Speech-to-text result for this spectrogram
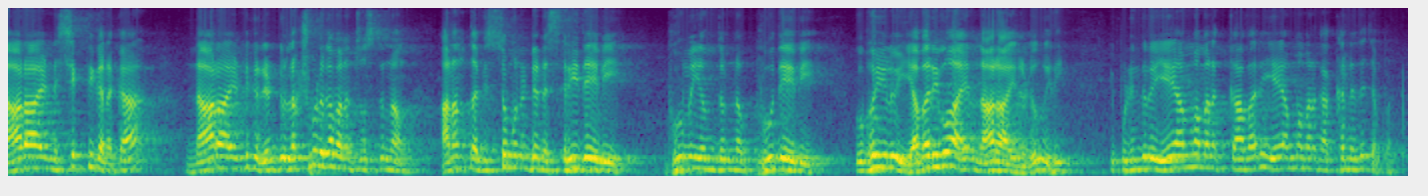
నారాయణ శక్తి గనక నారాయణుడికి రెండు లక్ష్ములుగా మనం చూస్తున్నాం. అనంత విశ్వము నుండిన శ్రీదేవి భూమి ఎందున్న భూదేవి ఉభయులు ఎవరివో ఆయన నారాయణుడు ఇది. ఇప్పుడు ఇందులో ఏ అమ్మ మనకు కావాలి ఏ అమ్మ మనకు అక్కర్లేదో చెప్పండి.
